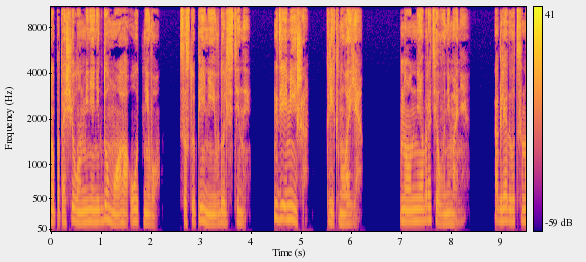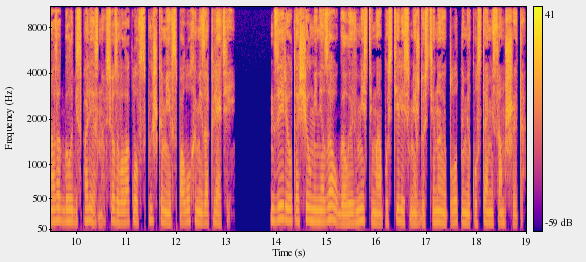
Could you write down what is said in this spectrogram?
Но потащил он меня не к дому, а от него, со ступеней и вдоль стены. «Где Миша?» — крикнула я. Но он не обратил внимания. Оглядываться назад было бесполезно, все заволокло вспышками и всполохами заклятий. Дзери утащил меня за угол, и вместе мы опустились между стеной и плотными кустами самшита.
